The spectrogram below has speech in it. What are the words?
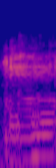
Mm-hmm.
